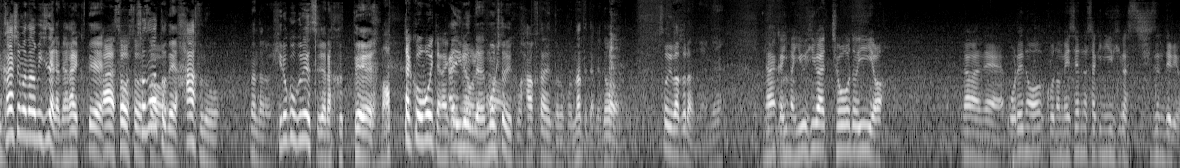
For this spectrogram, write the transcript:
川島直美時代が長くてあそうそうその後ねハーフのなんだろうヒロコグレースじゃなくって全く覚えてないけど、ね、あいるんだよ。俺。もう一人ハーフタレントの子になってたけどそういう枠なんだよね。なんか今夕日がちょうどいいよ。だからね俺のこの目線の先に夕日が沈んでるよ。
